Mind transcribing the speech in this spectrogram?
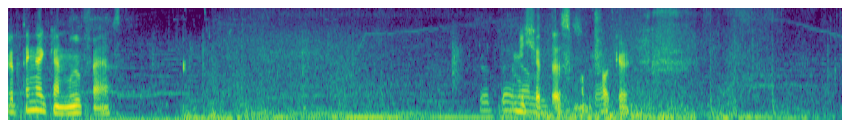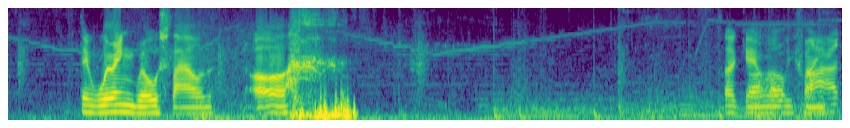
Good thing I can move fast. Let me I'm hit this motherfucker. They're wearing Rose Loud. Oh. It's okay, we'll Uh-oh, be fine. fuck.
